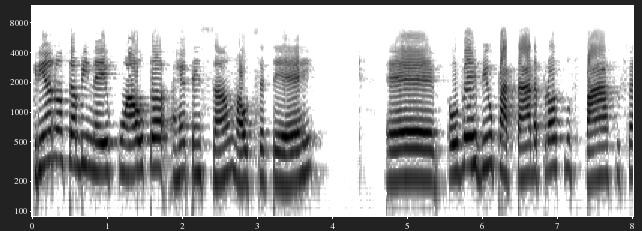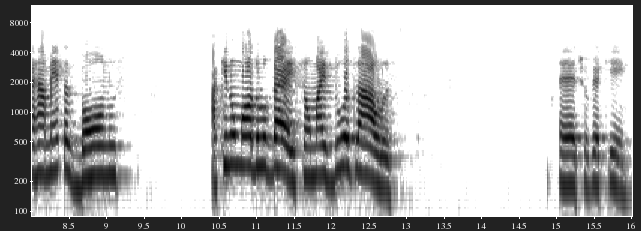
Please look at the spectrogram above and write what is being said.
Criando uma thumbnail com alta retenção, alto CTR, é, overview patada, próximos passos, ferramentas bônus. Aqui no módulo 10 são mais duas aulas. É, deixa eu ver aqui.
